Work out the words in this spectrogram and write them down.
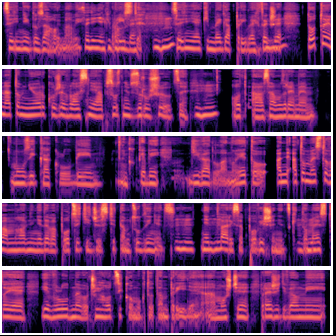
sedí niekto zaujímavý. Sedí nejaký Proste. príbeh. Mm-hmm. Sedí nejaký mega príbeh. Takže mm-hmm. toto je na tom New Yorku, že vlastne absolútne vzrušujúce. Mm-hmm. Od, a samozrejme muzika, kluby, ako keby divadla. No je to, a, a to mesto vám hlavne nedáva pocítiť, že ste tam cudzinec. Mm-hmm. Netvári sa povyšenecky. Mm-hmm. To mesto je, je vľúdne voči hocikomu, kto tam príde a môžete prežiť veľmi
